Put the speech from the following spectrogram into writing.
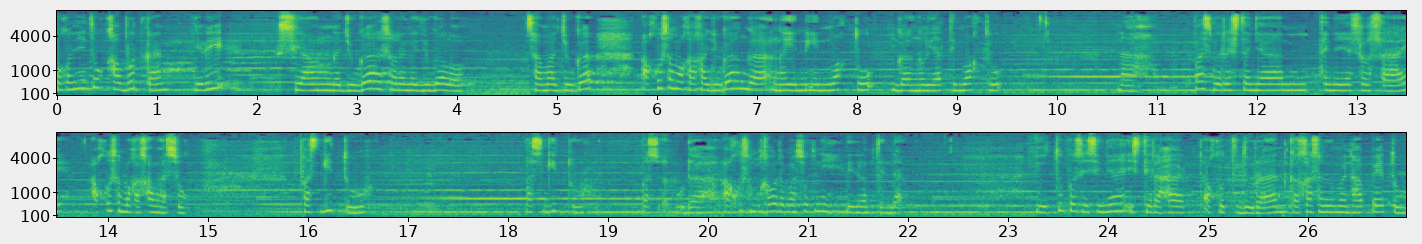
pokoknya itu kabut kan. Jadi siang nggak juga sore nggak juga loh. Sama juga aku sama kakak juga nggak ngeiniin waktu nggak ngeliatin waktu. Nah pas beres tenda tendanya selesai aku sama kakak masuk. Pas gitu pas gitu pas udah aku sama kakak udah masuk nih di dalam tenda. Itu posisinya istirahat aku tiduran kakak sambil main HP tuh.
